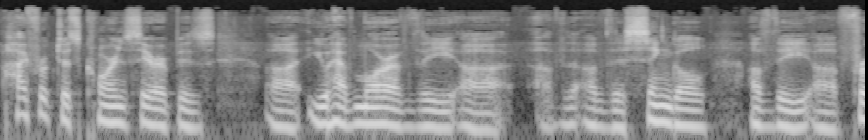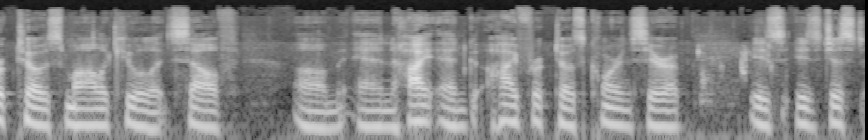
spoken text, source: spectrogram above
high fructose corn syrup is uh, you have more of the uh, of the of the single of the fructose molecule itself, um, and high and high fructose corn syrup is is just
